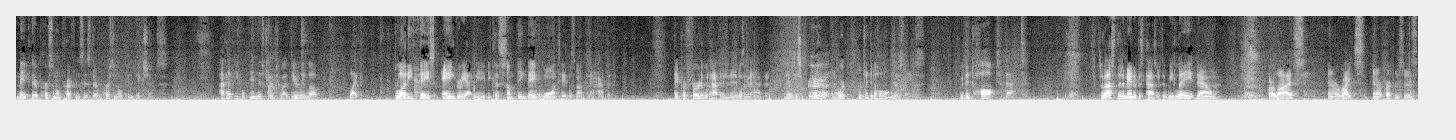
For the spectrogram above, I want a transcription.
make their personal preferences their personal convictions. I've had people in this church who I dearly love, like bloody face angry at me because something they wanted was not going to happen. They preferred it would happen and it wasn't going to happen. And they were just, and we're, we're tempted to hold on to those things. We've been taught that. So that's the demand of this passage that we lay down our lives and our rights and our preferences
